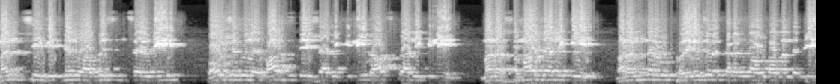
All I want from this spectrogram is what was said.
మంచి విద్యను అభ్యసించండి. భవిష్యత్తులో భారతదేశానికి రాష్ట్రానికి మన సమాజానికి మనందరూ ప్రయోజనకరంగా ఉండాలన్నది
